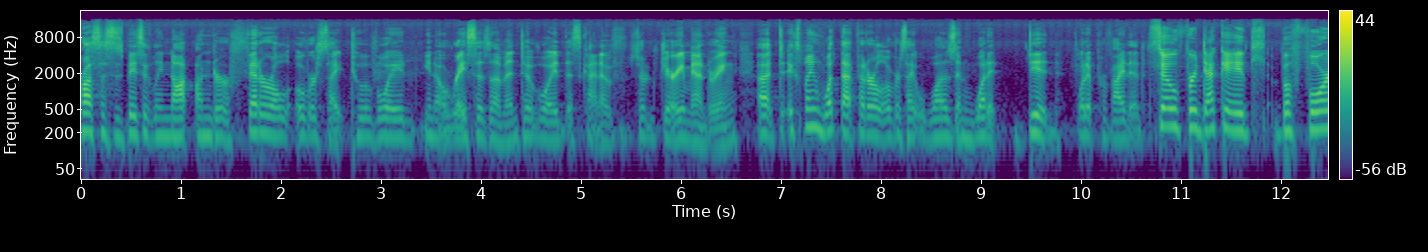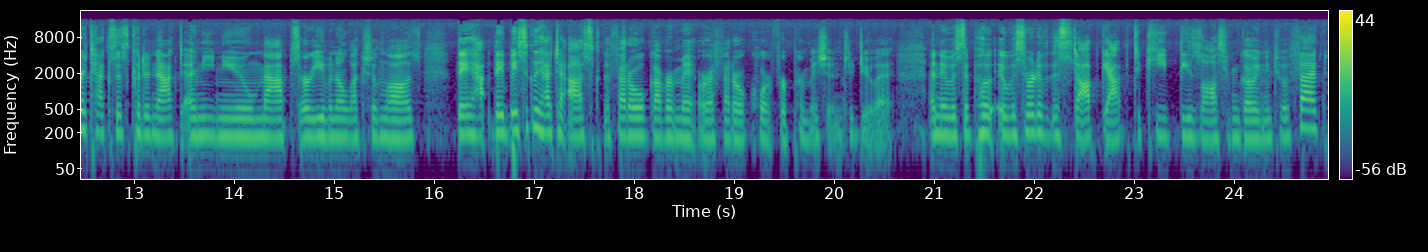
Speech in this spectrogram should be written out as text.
process is basically not under federal oversight to avoid, you know, racism and to avoid this kind of sort of gerrymandering. Uh, to explain what that federal oversight was and what it did, what it provided. So, for decades before Texas could enact any new maps or even election laws, they ha- they basically had to ask the federal government or a federal court for permission to do it, and it was supposed it was sort of the stopgap to keep these laws from going into effect.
